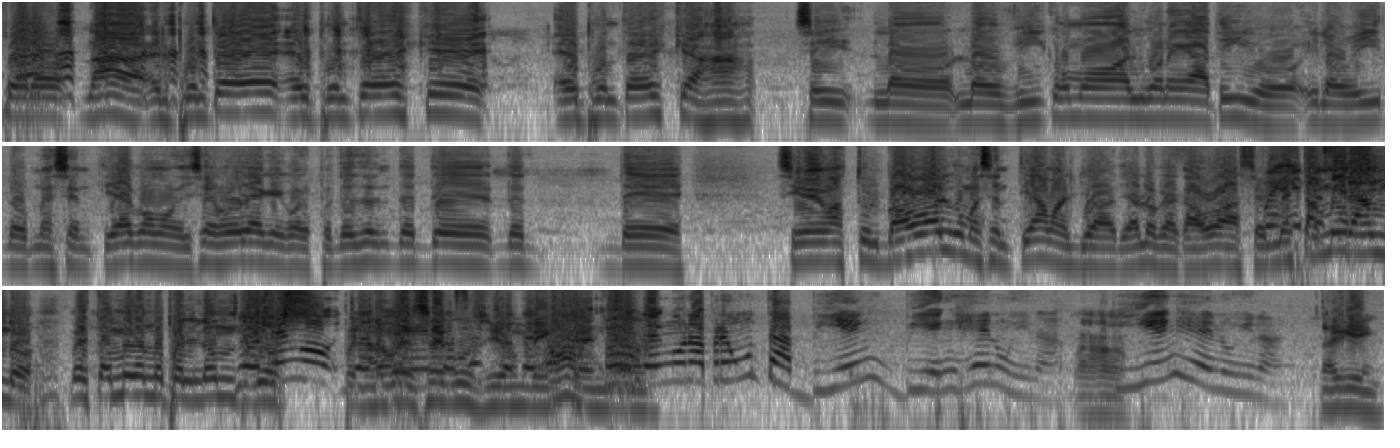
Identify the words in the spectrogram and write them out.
pero nada, el punto es, el punto es que, el punto es que, ajá, sí, lo, lo vi como algo negativo y lo vi, lo, me sentía como dice Joya que después de, de, de, de- de- si me masturbaba o algo me sentía mal yo, ya lo que acabo de hacer. Pues me están mirando, me están mirando, perdón Yo Dios. tengo, yo una tengo- persecución yo bien tengo- cañona. yo tengo una pregunta bien, bien genuina, Ajá. bien genuina. ¿A quién?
